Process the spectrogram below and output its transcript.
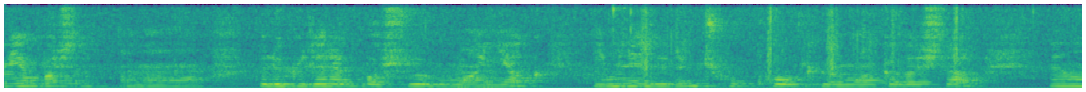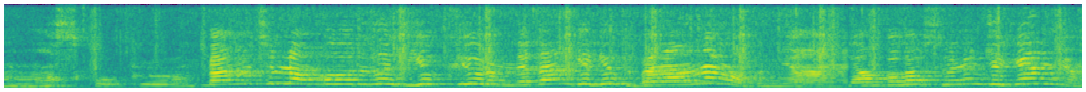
Niye başladım? Ana, böyle gülerek başlıyor bu manyak. Yemin ederim çok korkuyorum arkadaşlar. İnanılmaz korkuyorum. Ben bütün lambaları da yakıyorum. Neden geliyor ki? Ben anlamadım yani. Lambalar sönünce gelmiyor.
